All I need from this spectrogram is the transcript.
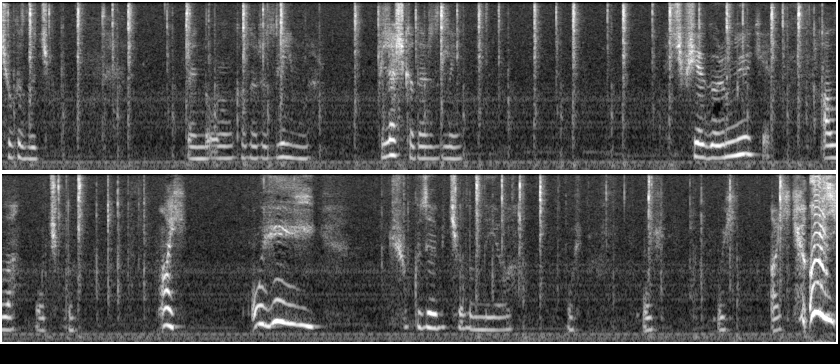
çok hızlı çık. Ben de onun kadar hızlıyımdır. Flash kadar hızlıyım. Hiçbir şey görünmüyor ki. Allah o çıktım. Ay. Oy. Çok güzel bir çalımdı ya. Oy. Oy. Oy. Ay. Ay.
